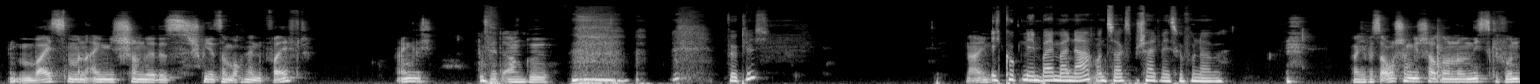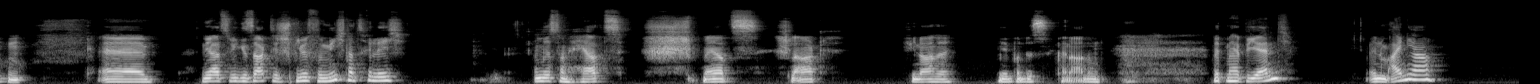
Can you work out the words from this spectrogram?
Weiß man eigentlich schon, wer das Spiel jetzt am Wochenende pfeift? Eigentlich? Mit Angel. Wirklich? Nein. Ich guck nebenbei mal nach und sag's Bescheid, wenn ich's gefunden habe. Aber ich habe es auch schon geschaut und noch nichts gefunden. Äh, nee, also wie gesagt, das Spiel für mich natürlich immer so ein Herz, Schmerz, Schlag, Finale, wie nennt man das? Keine Ahnung. Mit einem Happy End. In einem ein Jahr,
